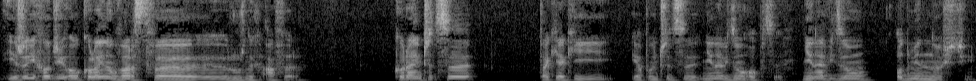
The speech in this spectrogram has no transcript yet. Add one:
jeżeli chodzi o kolejną warstwę e, różnych afer, Koreańczycy, tak jak i Japończycy, nienawidzą obcych, nienawidzą odmienności.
